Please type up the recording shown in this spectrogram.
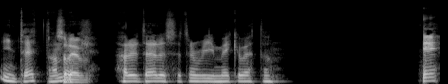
Inte ettan dock. det- Hade du inte heller sett en remake av ettan? Eh.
